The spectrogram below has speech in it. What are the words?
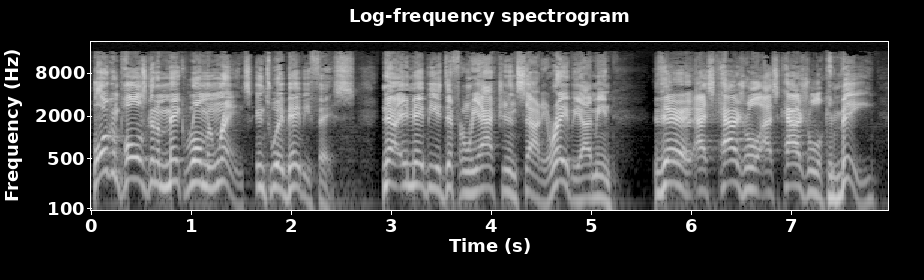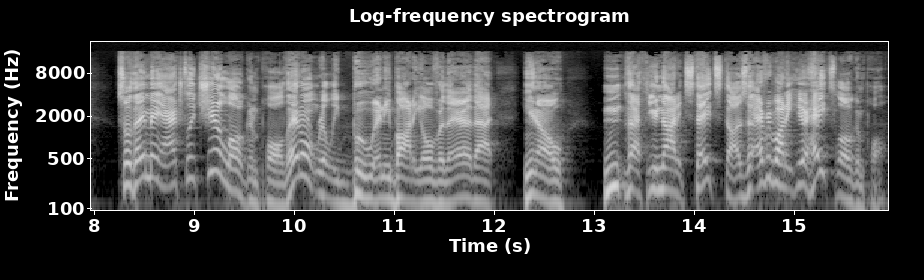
Logan Paul is going to make Roman Reigns into a babyface. Now, it may be a different reaction in Saudi Arabia. I mean, they're as casual as casual can be. So they may actually cheer Logan Paul. They don't really boo anybody over there that, you know, that the United States does. Everybody here hates Logan Paul.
